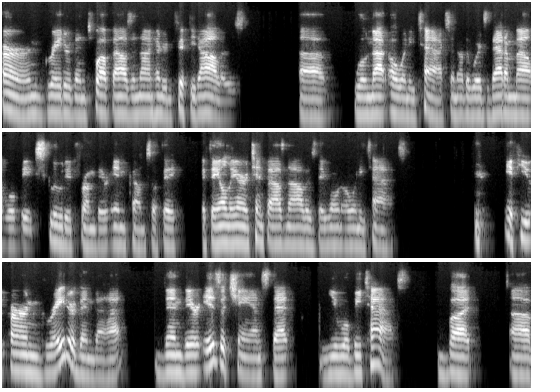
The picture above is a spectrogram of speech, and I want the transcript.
earn greater than $12,950 uh, will not owe any tax. In other words, that amount will be excluded from their income. So if they if they only earn $10,000, they won't owe any tax. If you earn greater than that, then there is a chance that you will be taxed. But uh,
